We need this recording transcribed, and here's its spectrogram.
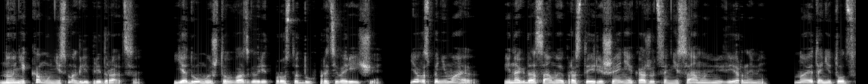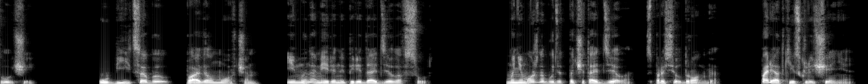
но ни к кому не смогли придраться. Я думаю, что в вас говорит просто дух противоречия. Я вас понимаю. Иногда самые простые решения кажутся не самыми верными, но это не тот случай. Убийца был Павел Мовчин, и мы намерены передать дело в суд. «Мне можно будет почитать дело?» – спросил Дронга порядке исключения.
